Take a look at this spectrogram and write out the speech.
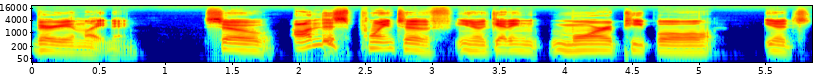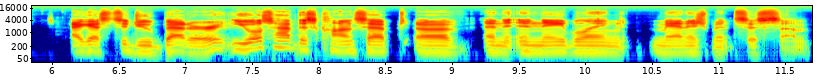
very enlightening. So, on this point of, you know, getting more people, you know, I guess, to do better, you also have this concept of an enabling management system.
